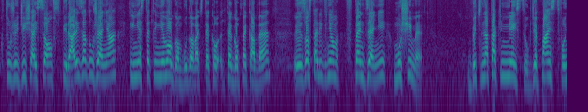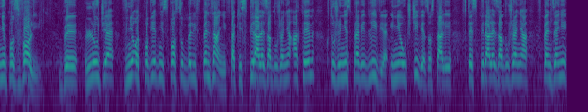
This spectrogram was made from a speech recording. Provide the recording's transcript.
którzy dzisiaj są w spirali zadłużenia i niestety nie mogą budować tego, tego PKB, y, zostali w nią wpędzeni. Musimy być na takim miejscu, gdzie państwo nie pozwoli, by ludzie w nieodpowiedni sposób byli wpędzani w takie spirale zadłużenia, a tym, którzy niesprawiedliwie i nieuczciwie zostali w te spirale zadłużenia wpędzeni,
